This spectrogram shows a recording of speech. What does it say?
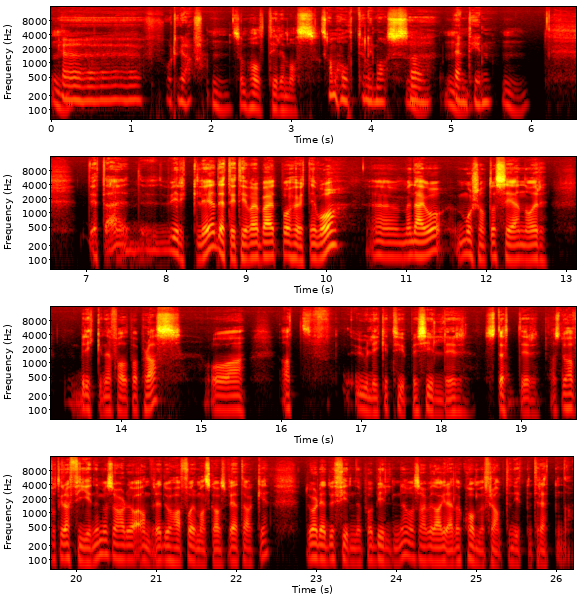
eh, fotograf. mhm, som holdt til i Moss. Som holdt til i Moss uh, den tiden. Dette er virkelig detektivarbeid på høyt nivå. Uh, Men det er jo morsomt å se når brikkene faller på plass, og at ulike typer kilder støtter Altså du har fotografiene, men så har du andre. Du har formannskapsvedtaket. Du har det du finner på bildene, og så har vi da greid å komme fram til 1913. da.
